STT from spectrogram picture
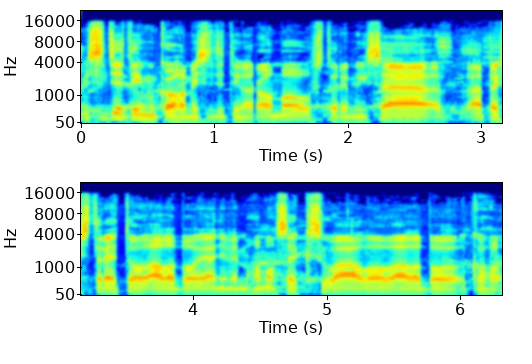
Myslíte tým koho? Myslíte tým Rómov, s ktorými sa Apeš stretol, alebo ja neviem, homosexuálov, alebo koho?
